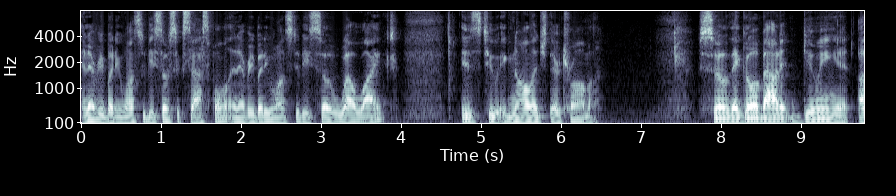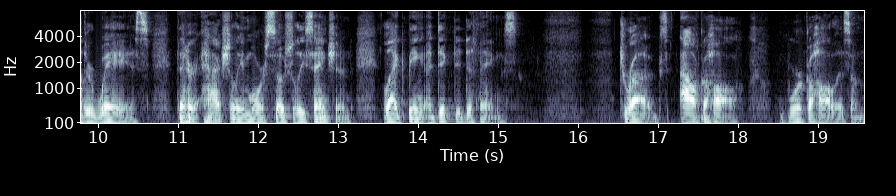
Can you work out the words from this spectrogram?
and everybody wants to be so successful and everybody wants to be so well liked is to acknowledge their trauma. So they go about it doing it other ways that are actually more socially sanctioned, like being addicted to things drugs, alcohol, workaholism,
